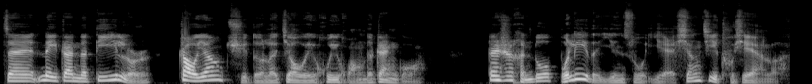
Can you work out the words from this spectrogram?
在内战的第一轮，赵鞅取得了较为辉煌的战果。但是很多不利的因素也相继出现了。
